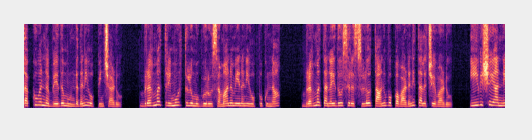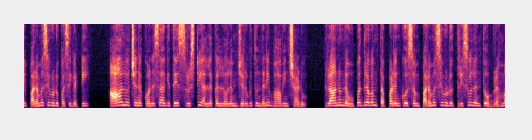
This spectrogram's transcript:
తక్కువన్న భేదం ఉండదని ఒప్పించాడు. బ్రహ్మ త్రిమూర్తులు ముగ్గురు సమానమేనని ఒప్పుకున్నా బ్రహ్మ తనైదో శిరస్సులో తాను గొప్పవాడని తలచేవాడు. ఈ విషయాన్ని పరమశివుడు పసిగట్టి ఆ ఆలోచన కొనసాగితే సృష్టి అల్లకల్లోలం జరుగుతుందని భావించాడు. రానున్న ఉపద్రవం తప్పడం కోసం పరమశివుడు త్రిశూలంతో బ్రహ్మ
